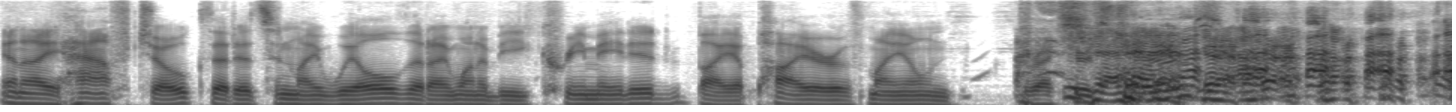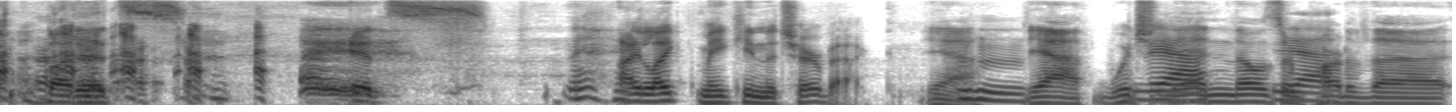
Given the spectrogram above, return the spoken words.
And I half joke that it's in my will that I want to be cremated by a pyre of my own director's chair. but it's it's I like making the chair back. Yeah. Yeah. Which Mm-hmm. Yeah. and those are Yeah. part of the,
